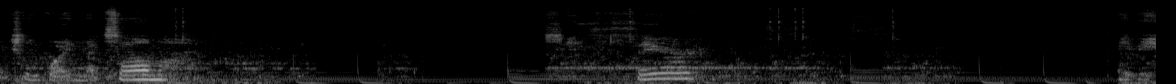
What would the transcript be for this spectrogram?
Actually widen that some. There. Maybe.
